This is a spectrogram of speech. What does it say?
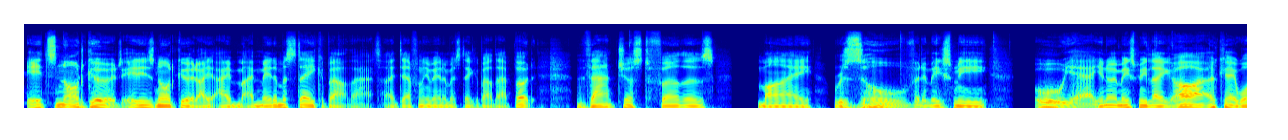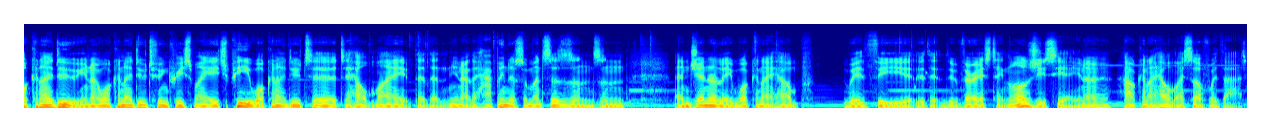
it's not good. It is not good. I, I, I made a mistake about that. I definitely made a mistake about that. But that just furthers my resolve, and it makes me, oh yeah, you know, it makes me like, oh, okay, what can I do? You know, what can I do to increase my HP? What can I do to to help my, the, the you know, the happiness of my citizens, and and generally, what can I help with the, the the various technologies here? You know, how can I help myself with that?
